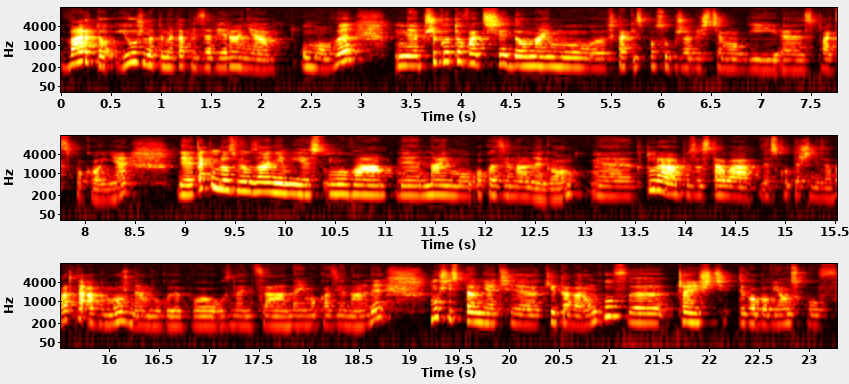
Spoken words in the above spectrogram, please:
warto już na tym etapie zawierania umowy m, przygotować się do najmu w taki sposób, żebyście mogli e, spać spokojnie. E, Takim rozwiązaniem jest umowa e, najmu okazjonalnego, która aby została skutecznie zawarta, aby można ją w ogóle było uznać za najem okazjonalny, musi spełniać kilka warunków. Część tych obowiązków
